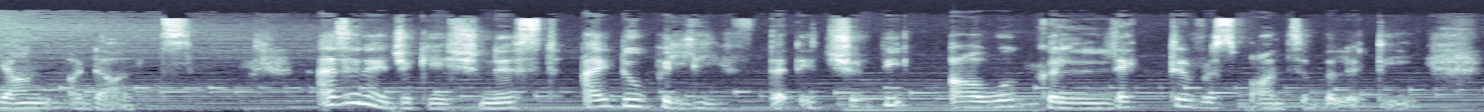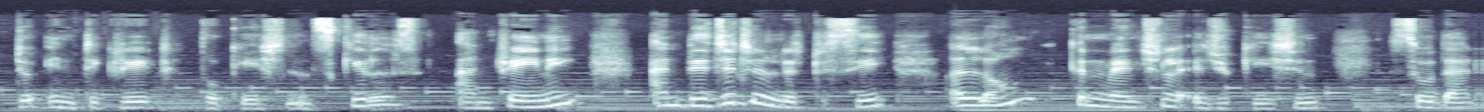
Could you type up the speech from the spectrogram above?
young adults. As an educationist, I do believe that it should be our collective responsibility to integrate vocational skills and training and digital literacy along with conventional education so that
